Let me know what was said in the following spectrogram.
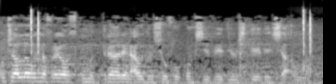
وإن شاء الله ولنا في الدراري نعاودو نشوفوكم في شي فيديو جديد إن شاء الله.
